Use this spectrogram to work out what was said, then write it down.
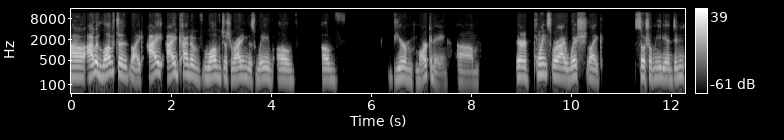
Uh, I would love to like I I kind of love just riding this wave of of beer marketing. Um, there are points where I wish like social media didn't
